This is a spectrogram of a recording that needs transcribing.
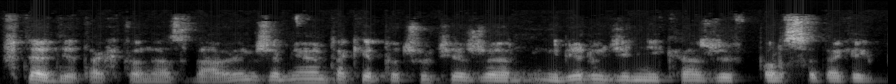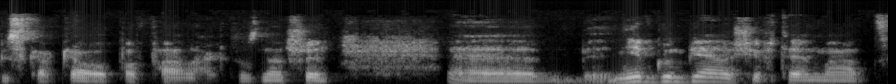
wtedy tak to nazwałem, że miałem takie poczucie, że wielu dziennikarzy w Polsce tak jakby skakało po falach. To znaczy e, nie wgłębiają się w temat,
